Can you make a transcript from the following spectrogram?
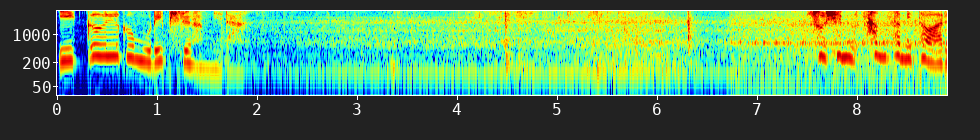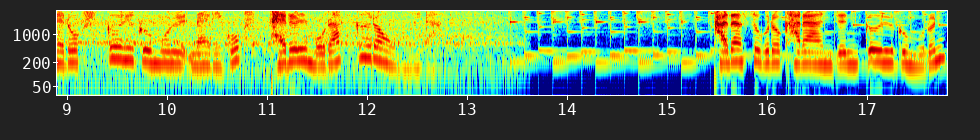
이 끓그 물이 필요합니다. 수심 3, 4미터 아래로 끓그 물 내리고 배를 몰아 끌어옵니다. 바닷속으로 가라앉은 끓그 물은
